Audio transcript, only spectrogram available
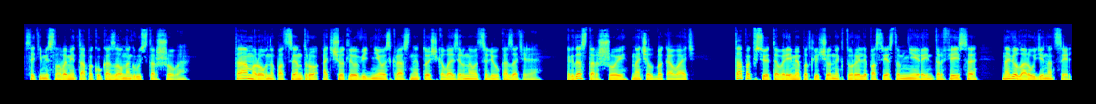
С этими словами Тапок указал на грудь старшова. Там, ровно по центру, отчетливо виднелась красная точка лазерного целеуказателя. Когда старшой начал боковать, Тапок все это время, подключенный к турели посредством нейроинтерфейса, навел орудие на цель.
